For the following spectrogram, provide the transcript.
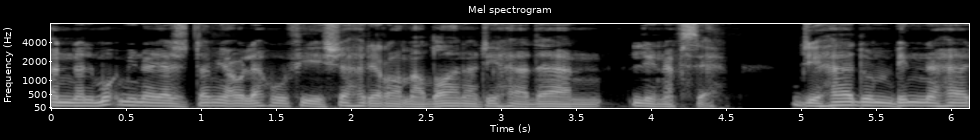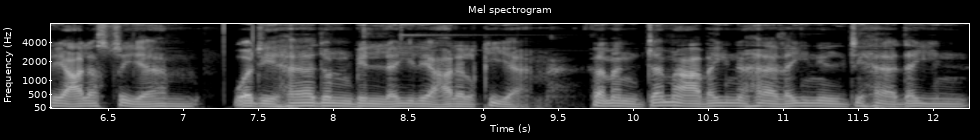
أن المؤمن يجتمع له في شهر رمضان جهادان لنفسه جهاد بالنهار على الصيام وجهاد بالليل على القيام فمن جمع بين هذين الجهادين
